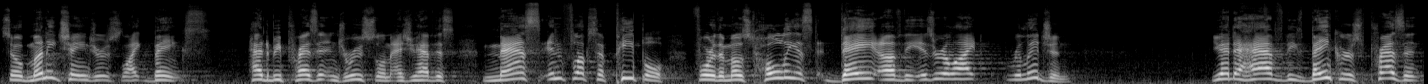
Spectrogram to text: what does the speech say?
So money changers like banks had to be present in Jerusalem as you have this mass influx of people for the most holiest day of the Israelite religion. You had to have these bankers present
